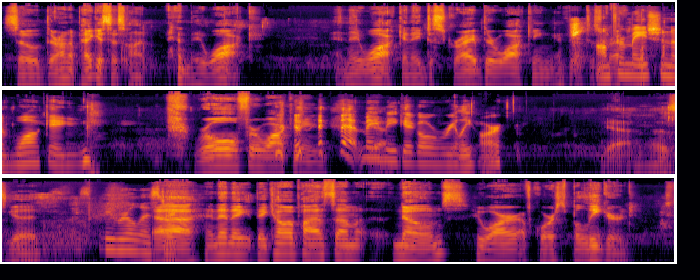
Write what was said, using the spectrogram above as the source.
So they're on a Pegasus hunt and they walk. And they walk and they describe their walking and Confirmation of walking. roll for walking. that made Yeah. me giggle really hard. Yeah, that's good. Be realistic. Uh, and then they, they come upon some gnomes who are, of course, beleaguered.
